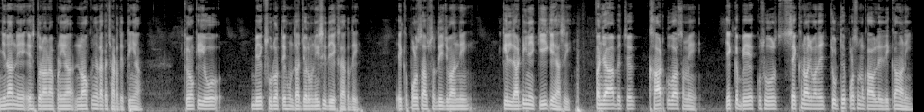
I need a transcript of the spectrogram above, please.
ਜਿਨ੍ਹਾਂ ਨੇ ਇਸ ਦੌਰਾਨ ਆਪਣੀਆਂ ਨੌਕਰੀਆਂ ਤੱਕ ਛੱਡ ਦਿੱਤੀਆਂ, ਕਿਉਂਕਿ ਉਹ ਬੇਕਸੂਰਾਂ ਤੇ ਹੁੰਦਾ ਜ਼ੁਲਮ ਨਹੀਂ ਸੀ ਦੇਖ ਸਕਦੇ। ਇੱਕ ਪੁਲਿਸ ਅਫਸਰ ਦੀ ਜਵਾਨੀ ਕਿ ਲਾਡੀ ਨੇ ਕੀ ਕਿਹਾ ਸੀ? ਪੰਜਾਬ ਵਿੱਚ ਖਾੜਕੂਵਾ ਸਮੇਂ ਇੱਕ ਬੇਕਸੂਰ ਸਿੱਖ ਨੌਜਵਾਨ ਦੇ ਝੂਠੇ ਪੁਲਿਸ ਮੁਕਾਬਲੇ ਦੀ ਕਹਾਣੀ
